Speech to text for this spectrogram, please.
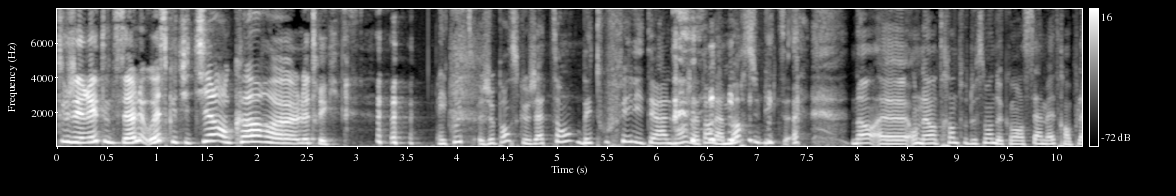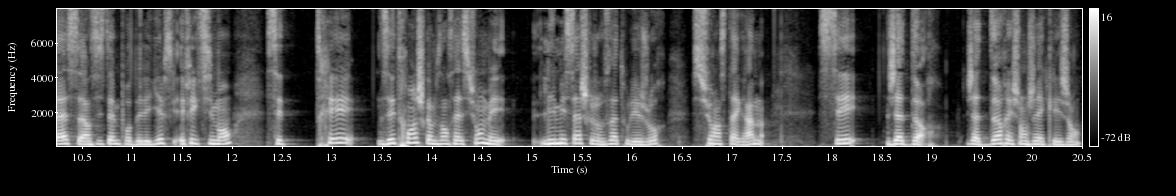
tout gérer toute seule ou est-ce que tu tiens encore euh, le truc? Écoute, je pense que j'attends d'étouffer littéralement, j'attends la mort subite. non, euh, on est en train tout doucement de commencer à mettre en place un système pour déléguer parce qu'effectivement, c'est très étrange comme sensation, mais les messages que je reçois tous les jours sur Instagram, c'est j'adore. J'adore échanger avec les gens.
